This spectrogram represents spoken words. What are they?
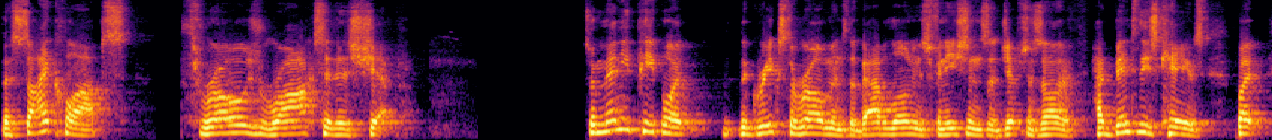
the Cyclops throws rocks at his ship. So many people, the Greeks, the Romans, the Babylonians, Phoenicians, Egyptians, and others, had been to these caves, but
